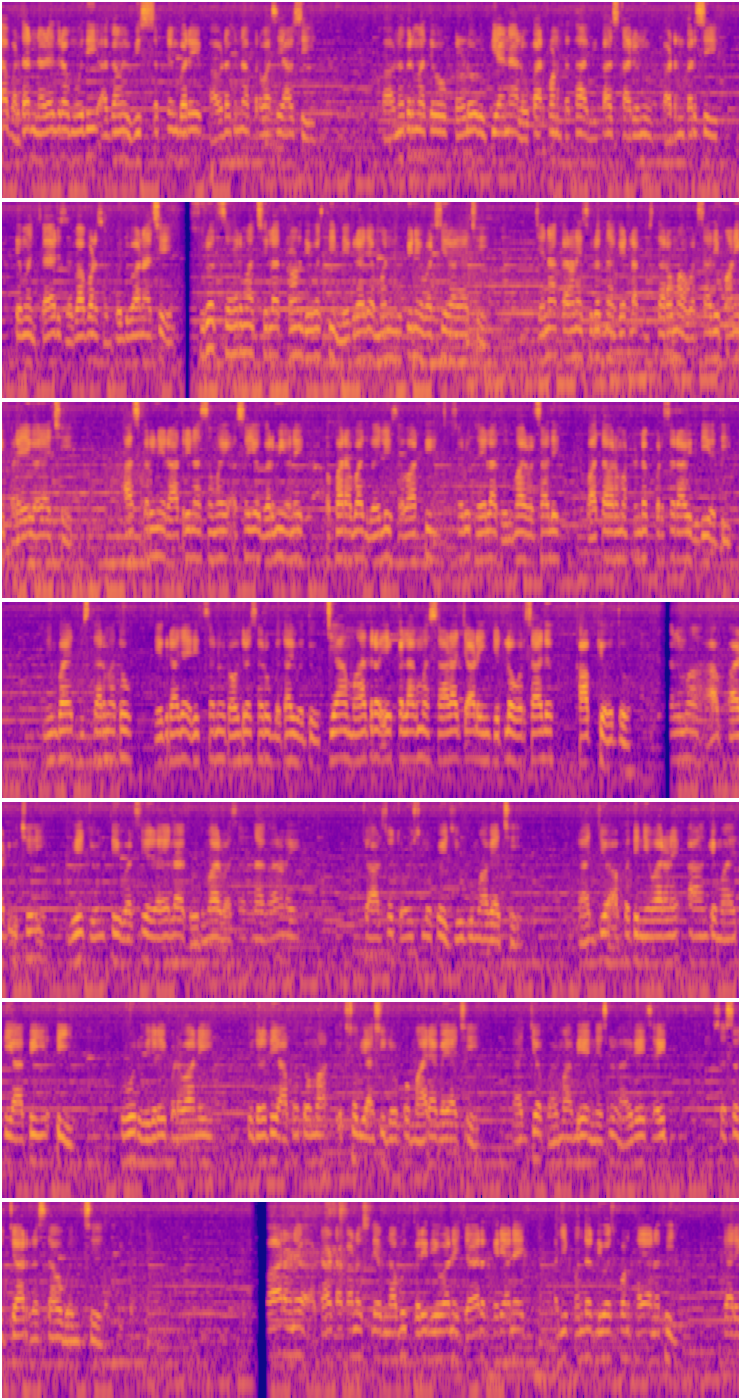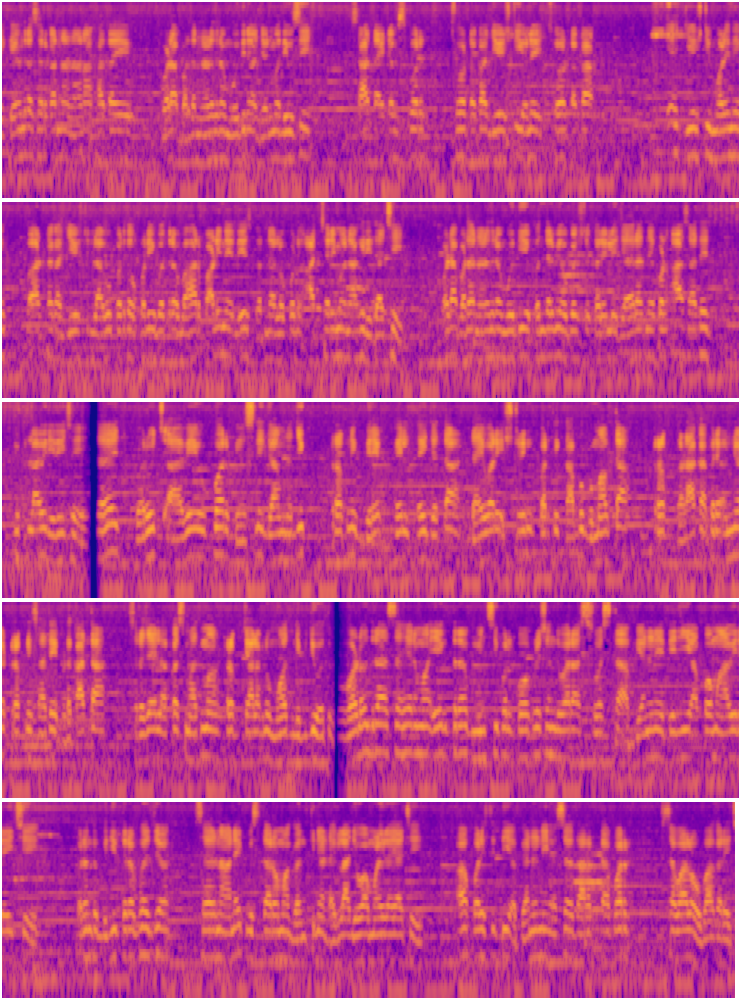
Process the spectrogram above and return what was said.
વડાપ્રધાન નરેન્દ્ર મોદી આગામી વીસ સપ્ટેમ્બરે ભાવનગરના પ્રવાસે આવશે. ભાવનગરમાં તેઓ કરોડો રૂપિયાના લોકાર્પણ તથા વિકાસ કાર્યોનું ઉદ્ઘાટન કરશે. તેમજ જાહેર સભા પણ સંબોધવાના છે. સુરત શહેરમાં છેલ્લા ત્રણ દિવસથી મેઘરાજા મન મૂકીને વરસી રહ્યા છે, જેના કારણે સુરતના કેટલાક વિસ્તારોમાં વરસાદી પાણી ભરાઈ ગયા છે. ખાસ કરીને રાત્રિના સમયે અસહ્ય ગરમી અને બફારા બાદ વહેલી સવારથી શરૂ થયેલા ધોધમાર વરસાદે વાતાવરણમાં ઠંડક પ્રસરાવી દીધી હતી. લિંબાયત વિસ્તારમાં તો મેઘરાજાએ રીતસરનું રૌદ્ર સ્વરૂપ બતાવ્યું હતું. જ્યાં માત્ર એક કલાકમાં સાડા ચાર ઇંચ જેટલો વરસાદ ખાબક્યો હતો. હાલમાં હાફ ફાટ્યું છે. વીસ જૂનથી વરસી રહેલા ધોધમાર વરસાદના કારણે ચારસો ચોવીસ લોકોએ જીવ ગુમાવ્યા છે. રાજ્ય આપત્તિ નિવારણે આ અંગે માહિતી આપી હતી. પૂર વીજળી પડવાની કુદરતી આફતોમાં એકસો બ્યાસી લોકો માર્યા ગયા છે. રાજ્યભરમાં બે નેશનલ હાઈવે સહિત છસો ચાર રસ્તાઓ બંધ છે. બાર અને અઢાર ટકાનો સ્લેબ નાબૂદ કરી દેવાની જાહેરાત કર્યાને હજી પંદર દિવસ પણ થયા નથી. ત્યારે કેન્દ્ર સરકારના નાણાં ખાતાએ વડાપ્રધાન નરેન્દ્ર મોદીના જન્મદિવસે સાત આઇટમ્સ પર છ ટકા જીએસટી અને છ ટકા જીએસટી મળીને બાર ટકા જીએસટી લાગુ કરતો પરિપત્ર બહાર પાડીને દેશભરના લોકોને આશ્ચર્યમાં નાખી દીધા છે. વડાપ્રધાન નરેન્દ્ર મોદીએ પંદરમી ઓગસ્ટે કરેલી જાહેરાતને પણ આ સાથે જ જુટલાવી દીધી છે. દહેજ ભરૂચ હાઈવે ઉપર ભેંસલી ગામ નજીક ટ્રકની બ્રેક ફેલ થઈ જતા ડ્રાઈવરે સ્ટ્રિંગ પરથી કાબુ ગુમાવતા ટ્રક ધડાકાભેર અન્ય ટ્રકની સાથે ભડકાતા સર્જાયેલા અકસ્માતમાં ટ્રક ચાલકનું મોત નીપજ્યું હતું. વડોદરા શહેરમાં એક તરફ મ્યુનિસિપલ કોર્પોરેશન દ્વારા સ્વચ્છતા અભિયાનને તેજી આપવામાં આવી રહી છે, પરંતુ બીજી તરફ જ શહેરના અનેક વિસ્તારોમાં ગંદકીના ઢગલા જોવા મળી રહ્યા છે. આ પરિસ્થિતિ અભિયાનની અસરકારકતા પર સવાલો ઊભા કરે છે.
